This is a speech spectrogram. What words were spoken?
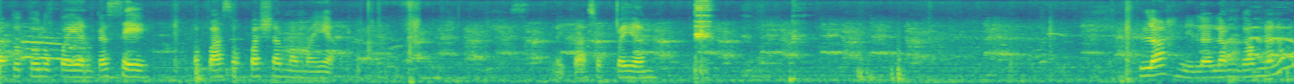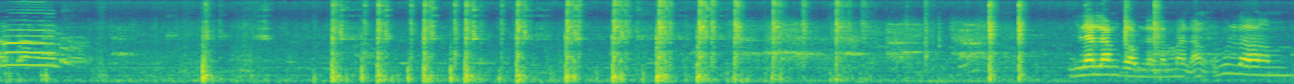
patutulog pa yan kasi papasok pa siya mamaya. May pasok pa yan. Lah, nilalanggam na naman. Nilalanggam na naman ang ulam.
